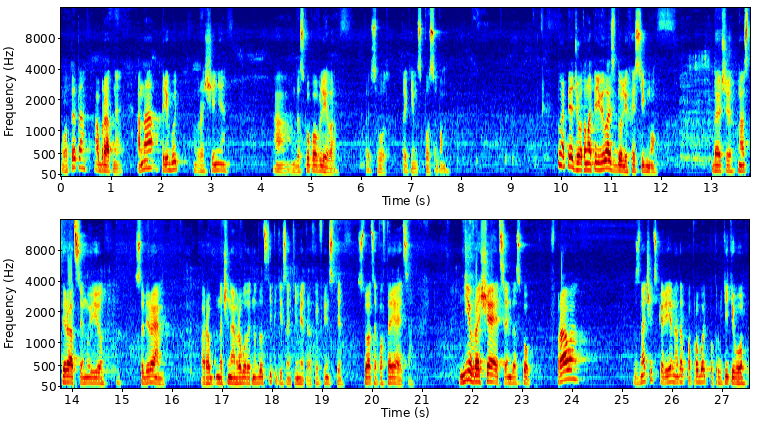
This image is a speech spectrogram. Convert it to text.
Вот это обратная. Она требует вращения а, эндоскопа влево. То есть вот таким способом. Ну, опять же, вот она перевелась вдоль ихосигму. Дальше на аспирации мы ее собираем, начинаем работать на 25 сантиметрах, и, в принципе, ситуация повторяется. Не вращается эндоскоп вправо, значит, скорее надо попробовать покрутить его,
